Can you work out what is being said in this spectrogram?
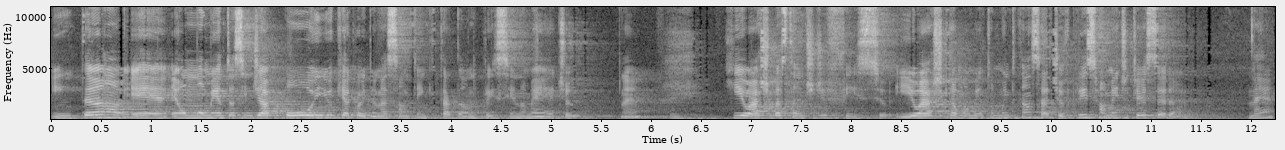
Então, é, é um momento assim de apoio que a coordenação tem que estar tá dando para o ensino médio, né? Que eu acho bastante difícil. E eu acho que é um momento muito cansativo, principalmente o terceirão, né?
